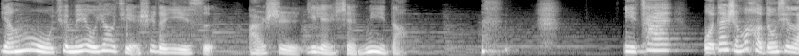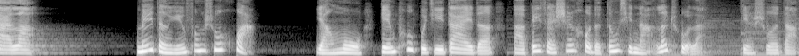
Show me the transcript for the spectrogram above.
杨木却没有要解释的意思，而是一脸神秘道：“ 你猜我带什么好东西来了？”没等云峰说话，杨木便迫不及待的把背在身后的东西拿了出来，并说道：“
